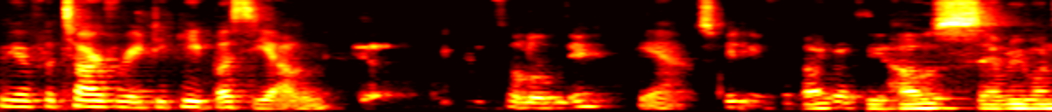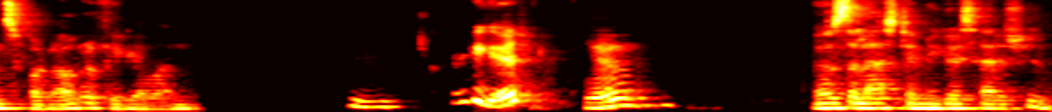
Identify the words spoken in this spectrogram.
We have photography to keep us young. Absolutely. Yeah, speaking of photography, how's everyone's photography going? Hmm. pretty good. Yeah. When was the last time you guys had a shoot?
